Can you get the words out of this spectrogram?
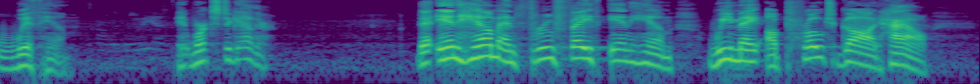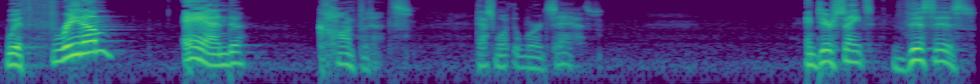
with Him. It works together. That in Him and through faith in Him, we may approach God how? With freedom and confidence. That's what the word says. And, dear saints, this is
